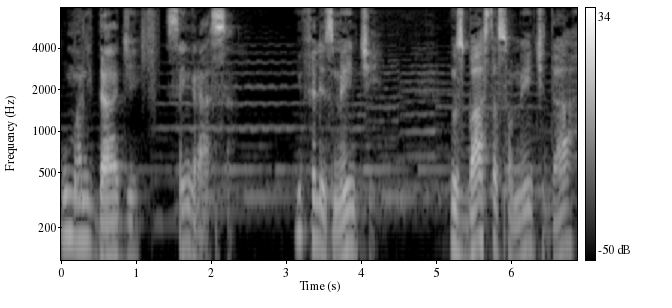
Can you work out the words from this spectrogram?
humanidade sem graça. Infelizmente, nos basta somente dar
